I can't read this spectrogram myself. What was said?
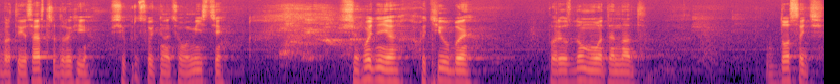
брати і сестри, дорогі всі присутні на цьому місці. Сьогодні я хотів би пороздумувати над досить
